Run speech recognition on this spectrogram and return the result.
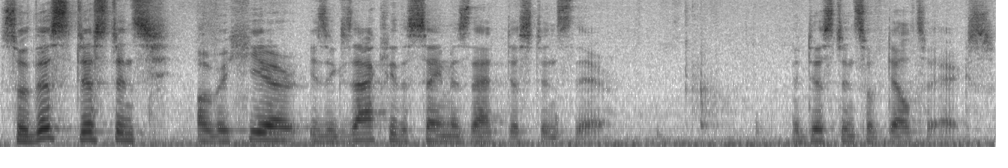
So this distance over here is exactly the same as that distance there, the distance of delta x.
